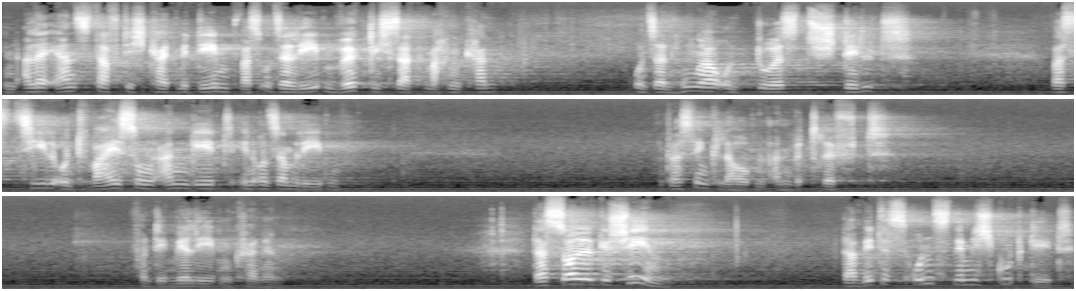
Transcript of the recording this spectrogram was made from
in aller Ernsthaftigkeit mit dem, was unser Leben wirklich satt machen kann, unseren Hunger und Durst stillt, was Ziel und Weisung angeht in unserem Leben und was den Glauben anbetrifft, von dem wir leben können. Das soll geschehen, damit es uns nämlich gut geht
